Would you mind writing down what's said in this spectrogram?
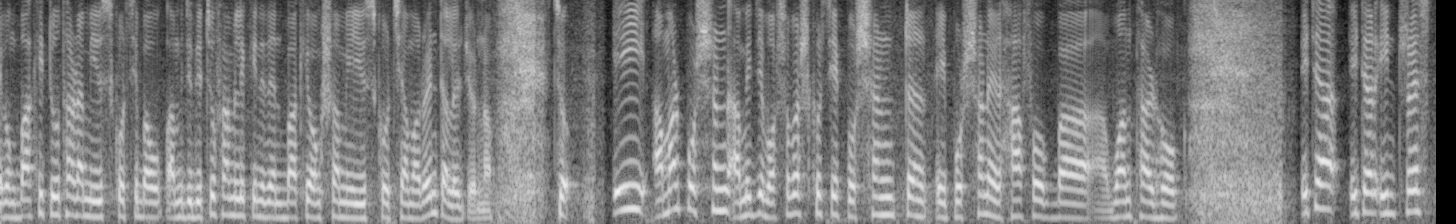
এবং বাকি টু থার্ড আমি ইউজ করছি বা আমি যদি টু ফ্যামিলি কিনে দেন বাকি অংশ আমি ইউজ করছি আমার রেন্টালের জন্য। সো এই আমার পোর্শন আমি যে বসবাস করছি এই পোর্শনটা এই পোর্শনের হাফ হোক বা ওয়ান থার্ড হোক, এটা, এটার ইন্টারেস্ট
